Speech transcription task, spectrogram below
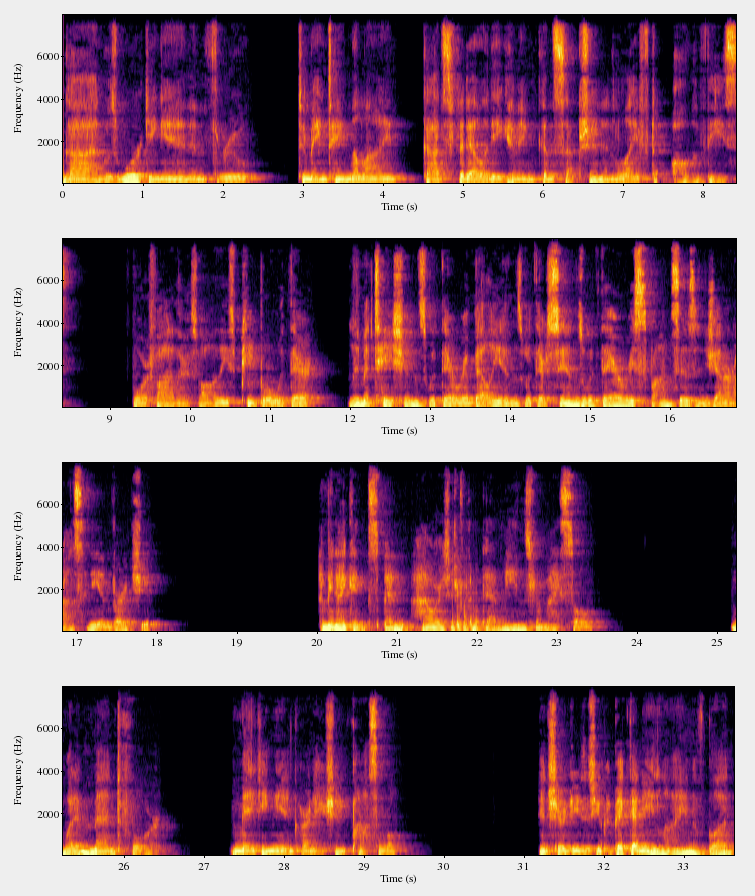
God was working in and through to maintain the line God's fidelity giving conception and life to all of these forefathers, all of these people with their limitations, with their rebellions, with their sins, with their responses and generosity and virtue. I mean, I could spend hours just what that means for my soul, what it meant for making the incarnation possible. And sure, Jesus, you could pick any line of blood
